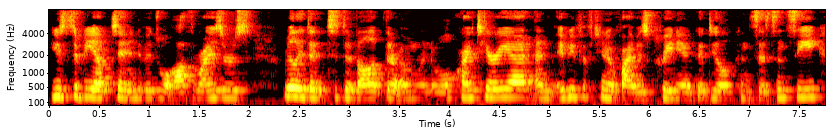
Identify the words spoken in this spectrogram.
Used to be up to individual authorizers really to, to develop their own renewal criteria. And AB 1505 is creating a good deal of consistency.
